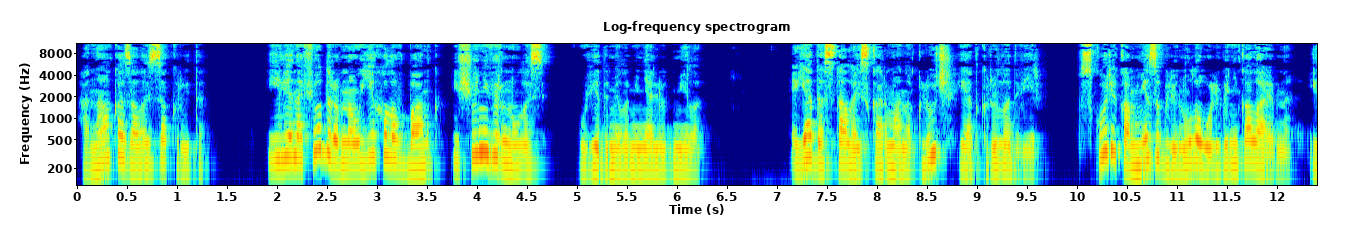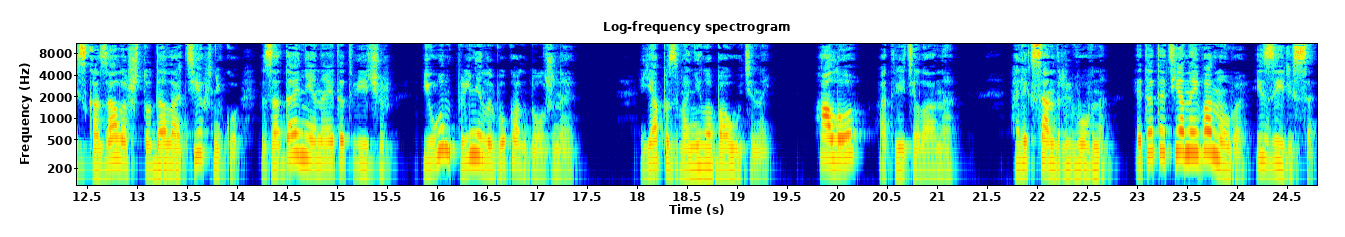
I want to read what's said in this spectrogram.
Она оказалась закрыта. «Елена Федоровна уехала в банк, еще не вернулась», — уведомила меня Людмила. Я достала из кармана ключ и открыла дверь. Вскоре ко мне заглянула Ольга Николаевна и сказала, что дала технику задание на этот вечер, и он принял его как должное. Я позвонила Баутиной. «Алло», — ответила она. «Александра Львовна, это Татьяна Иванова из Ириса».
